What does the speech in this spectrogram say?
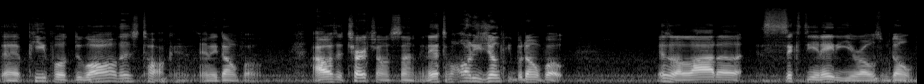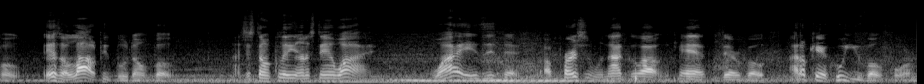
that people do all this talking and they don't vote. I was at church on Sunday. They're talking all these young people don't vote. There's a lot of 60 and 80 year olds who don't vote. There's a lot of people who don't vote. I just don't clearly understand why. Why is it that a person will not go out and cast their vote? I don't care who you vote for.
